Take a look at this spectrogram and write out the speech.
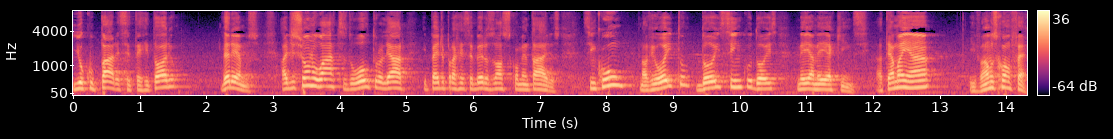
e ocupar esse território? Veremos. Adiciona o WhatsApp do Outro Olhar e pede para receber os nossos comentários. 5198 252 6615. Até amanhã e vamos com fé.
